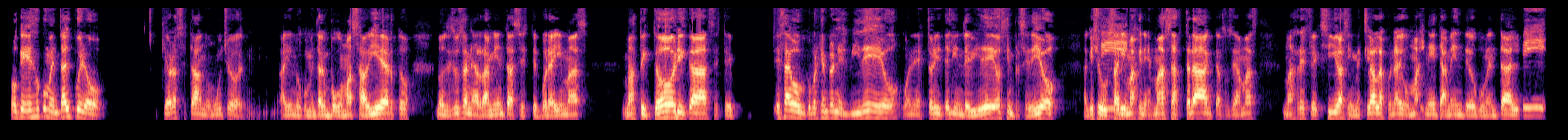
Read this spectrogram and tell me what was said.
ok, es documental, pero que ahora se está dando mucho, hay un documental un poco más abierto, donde se usan herramientas este, por ahí más, más pictóricas, este, es algo que, por ejemplo, en el video o en el storytelling de video siempre se dio, aquello de usar imágenes más abstractas, o sea, más, más reflexivas y mezclarlas con algo más netamente documental. Sí,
